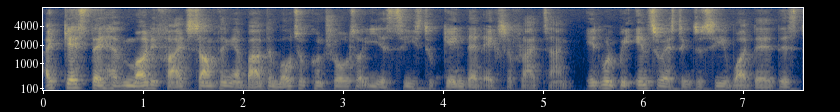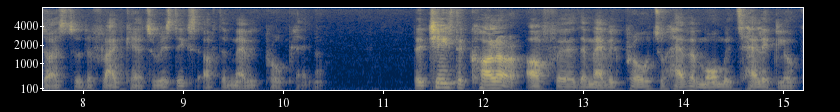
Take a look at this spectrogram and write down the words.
I guess they have modified something about the motor controls or ESCs to gain that extra flight time. It will be interesting to see what uh, this does to the flight characteristics of the Mavic Pro Platinum. They changed the color of uh, the Mavic Pro to have a more metallic look.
